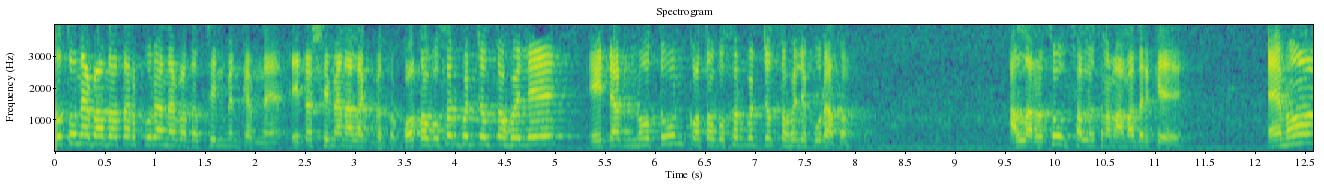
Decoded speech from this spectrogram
নতুন আবাদত আর পুরান আবাদত চিনবেন কেমনে? এটা সীমানা লাগবে তো। কত বছর পর্যন্ত হইলে এটা নতুন, কত বছর পর্যন্ত হইলে পুরাতন? আল্লাহ রসুল সাল্লাম আমাদেরকে এমন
